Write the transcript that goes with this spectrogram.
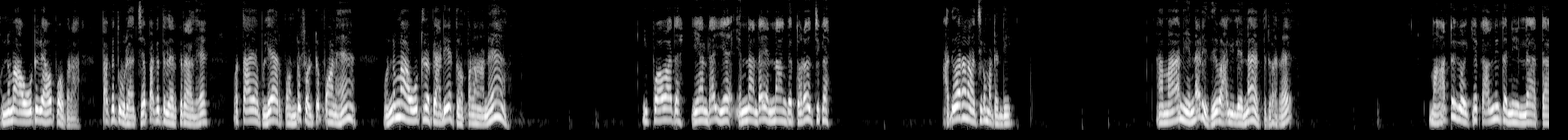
ஒன்றுமே அவ வீட்டுக்கு அவ போகிறா பக்கத்து வீடாச்சு பக்கத்தில் இருக்கிறாளே. ஒரு தாயா பிள்ளையா இருப்போம்னு சொல்லிட்டு போனேன். ஒன்றுமா வீட்டில் போய் அடியே துவப்பேன் நான்? நீ போவாத. ஏன்டா ஏன் என்னண்டா என்ன அங்கே தொட வச்சுக்க? அது வர நான் வச்சுக்க மாட்டேன்டி. ஆமாம் நீ என்னடி இது? வாளியில் என்ன எடுத்துகிட்டு வர? மாட்டுக்கு வைக்க கழனி தண்ணி இல்லை அத்தா.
